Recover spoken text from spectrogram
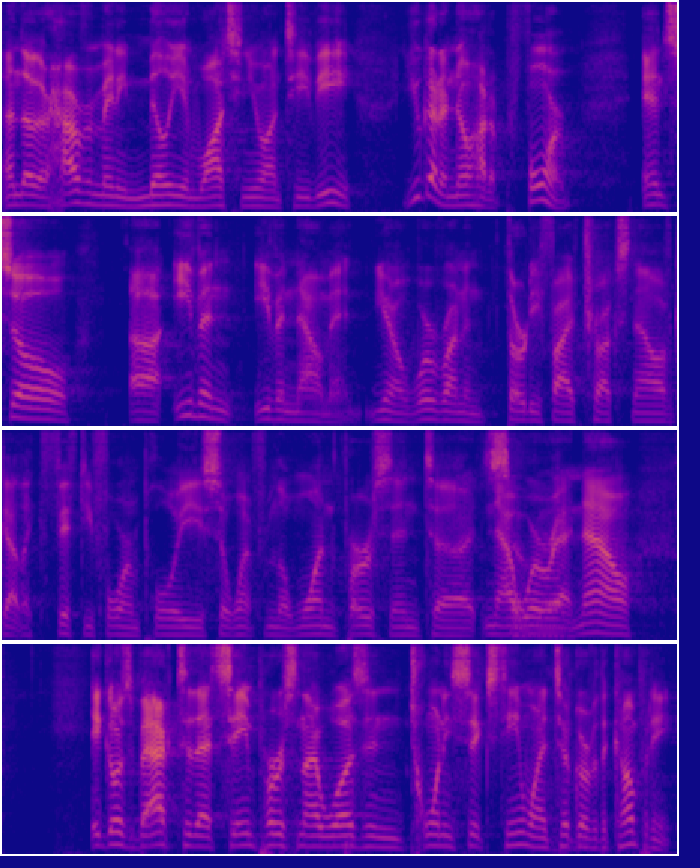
another however many million watching you on TV. You got to know how to perform. And so uh, even even now, man, you know, we're running 35 trucks now. I've got like 54 employees. So went from the one person to now So where we're at now. It goes back to that same person I was in 2016 when I took over the company.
